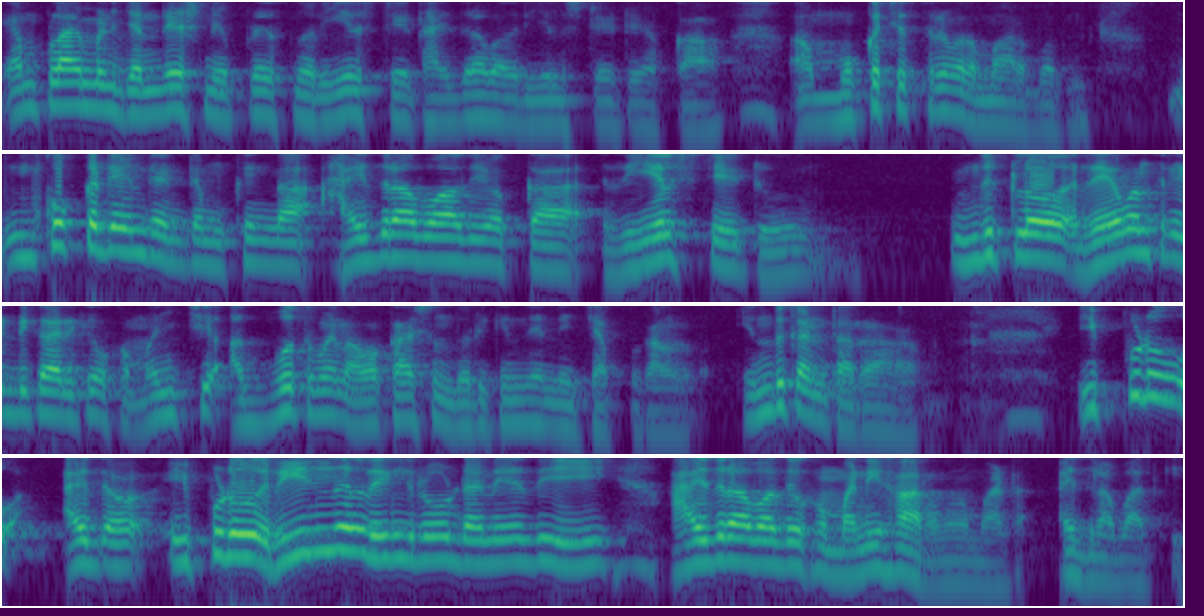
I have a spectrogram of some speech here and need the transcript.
ఎంప్లాయ్మెంట్ జనరేషన్ ఎప్పుడైస్తుందో real estate Hyderabad real estate యొక్క ముఖ చిత్రం ఇలా మారబోతుంది. ఇంకొకటి ఏంటంటే ముఖ్యంగా హైదరాబాద్ యొక్క రియల్ ఎస్టేటు ఇందుట్లో రేవంత్ రెడ్డి గారికి ఒక మంచి అద్భుతమైన అవకాశం దొరికింది అని నేను చెప్పగలను. ఎందుకంటారా? ఇప్పుడు ఇప్పుడు రీజనల్ రింగ్ రోడ్ అనేది హైదరాబాద్ ఒక మణిహారం అన్నమాట హైదరాబాద్కి.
